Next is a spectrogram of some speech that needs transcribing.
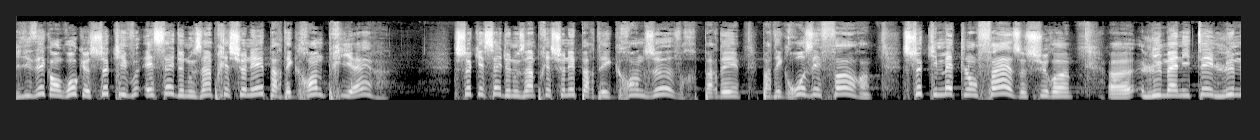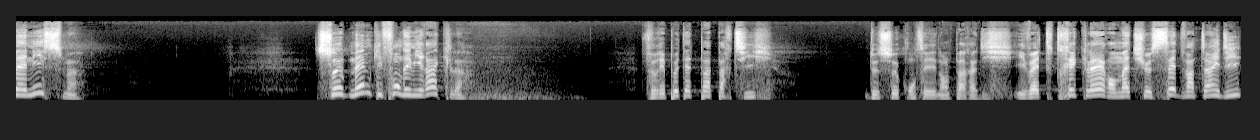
Il disait qu'en gros que ceux qui essayent de nous impressionner par des grandes prières, ceux qui essayent de nous impressionner par des grandes œuvres, par des, par des gros efforts, ceux qui mettent l'emphase sur euh, euh, l'humanité, l'humanisme, ceux même qui font des miracles feraient peut-être pas partie de ceux comptés dans le paradis. Il va être très clair en Matthieu 7, 21, il dit,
